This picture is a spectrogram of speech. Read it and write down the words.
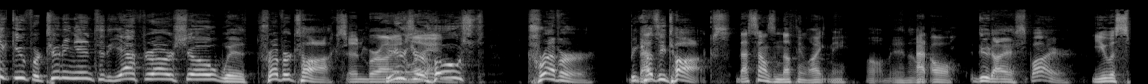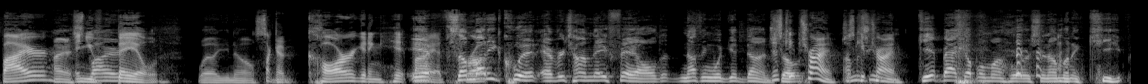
Thank you for tuning in to the After Hours Show with Trevor Talks. And Brian Here's your Lane. host, Trevor, because he talks. That sounds nothing like me Oh man, at all. dude, I aspire. You aspire, I and you aspire. failed. Well, you know, It's like a car getting hit by a if truck. somebody quit every time they failed, nothing would get done. Just keep trying. Just keep gonna trying. Get back up on my horse, and I'm going to keep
